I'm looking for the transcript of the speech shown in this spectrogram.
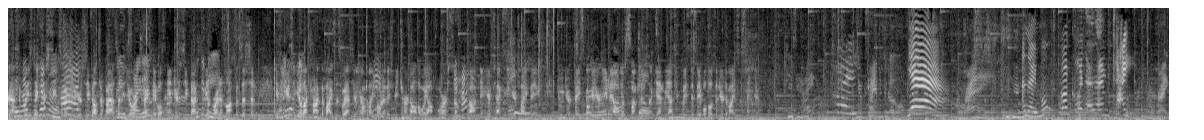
We're gonna Say ask you to please take your camera. seats, make sure your seatbelts are fastened, you your tray tables and your seat backs Look to at be upright in lock position. If you're using your electronic devices, we ask your airplane mode, they should be turned all the way off for us. So if you're talking, you're texting, you're typing, doing your Facebook or your email, about those functions, again, we ask you please disable those on your devices. Thank you. Can you say hi? Hi. You excited to go? Yeah. All right. and I move backward and I'm tight. All right,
